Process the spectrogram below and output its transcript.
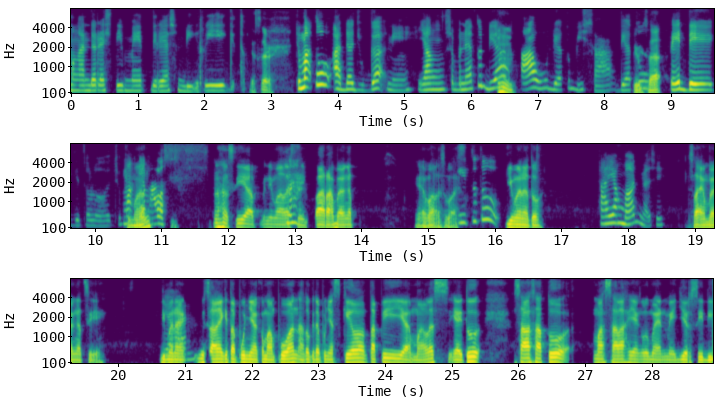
mengunderestimate dirinya sendiri gitu. Yes, sir. Cuma tuh ada juga nih yang sebenarnya tuh dia Hmm. tahu dia tuh bisa, dia tuh Bisa. pede gitu loh. Cuma dia Cuman? males. Siap, ini males Nah. nih, parah banget. Ya males, males. Itu tuh Gimana tuh? sayang banget nggak sih? Sayang banget sih. di mana Ya kan? misalnya kita punya kemampuan atau kita punya skill tapi ya males ya itu salah satu masalah yang lumayan major sih di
